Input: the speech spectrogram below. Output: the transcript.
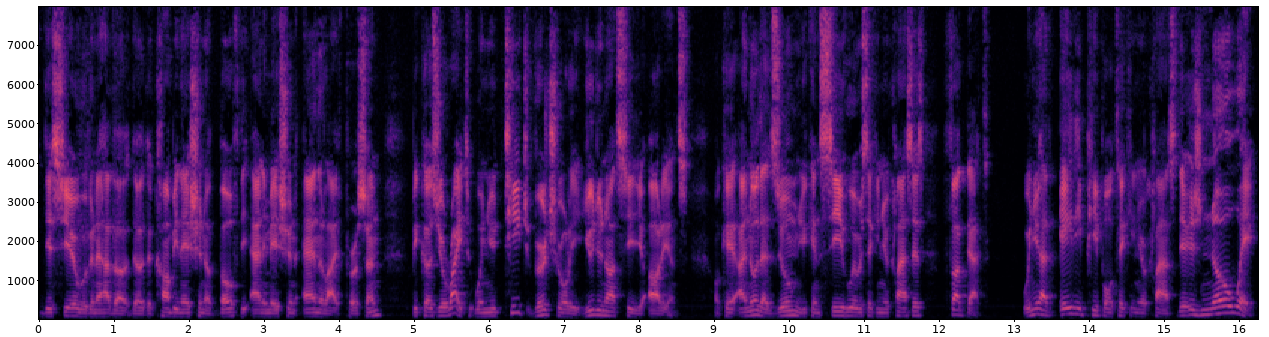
this year we're going to have a, the, the combination of both the animation and the live person because you're right. When you teach virtually, you do not see the audience. Okay. I know that Zoom, you can see whoever's taking your classes Fuck that. When you have 80 people taking your class, there is no way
